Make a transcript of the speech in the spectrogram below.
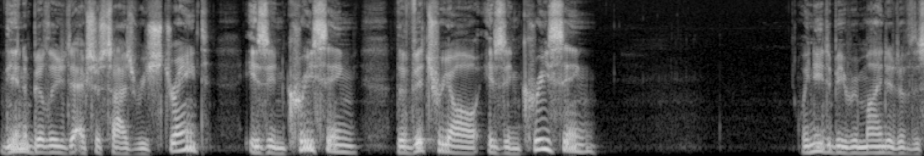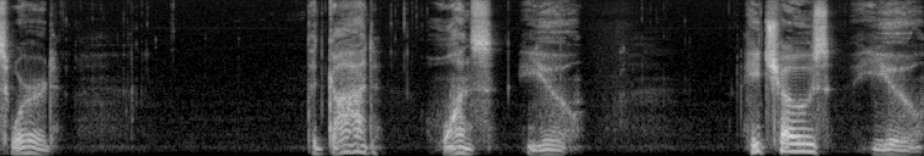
the inability to exercise restraint is increasing, the vitriol is increasing. We need to be reminded of this word that God wants you. He chose you.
